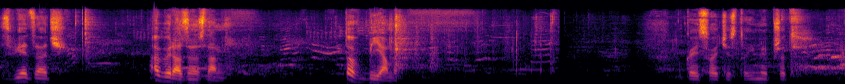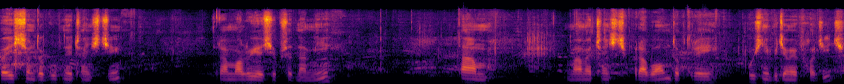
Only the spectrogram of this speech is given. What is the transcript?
zwiedzać, a wy razem z nami. To wbijamy. Ok, słuchajcie, stoimy przed wejściem do głównej części, która maluje się przed nami. Tam mamy część prawą, do której później będziemy wchodzić.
